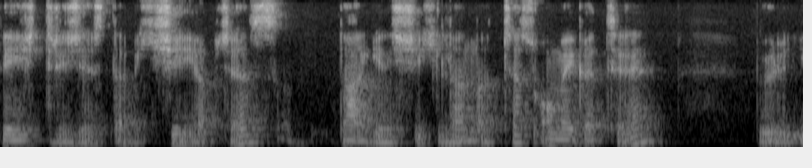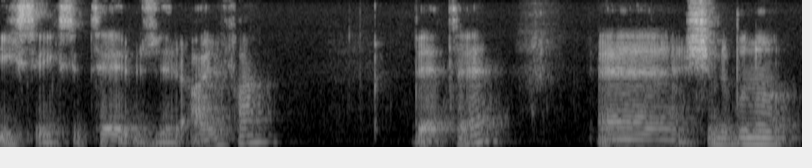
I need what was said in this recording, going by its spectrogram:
değiştireceğiz. Tabii ki şey yapacağız. Daha geniş şekilde anlatacağız. Omega t bölü x eksi t üzeri alfa dt. Ee, şimdi bunu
